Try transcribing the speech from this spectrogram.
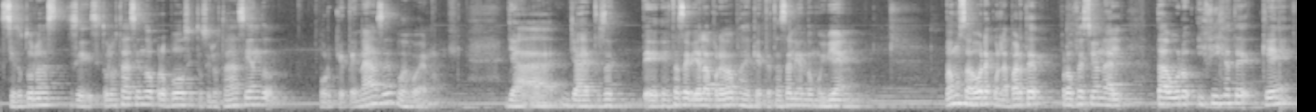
si, tú lo, si, tú lo estás haciendo a propósito, si lo estás haciendo porque te nace, pues bueno, ya, ya entonces esta sería la prueba pues, de que te está saliendo muy bien. Vamos ahora con la parte profesional, Tauro, y fíjate qué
